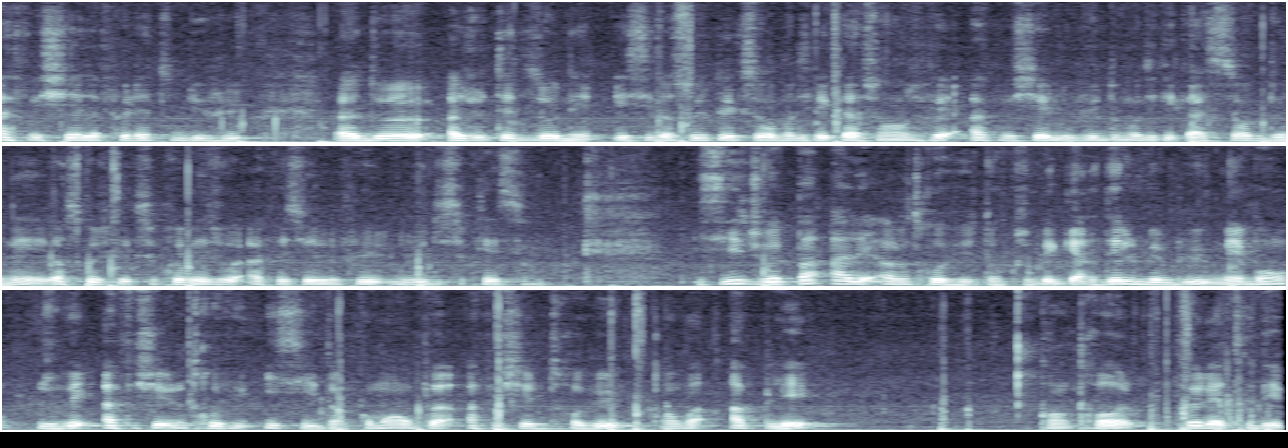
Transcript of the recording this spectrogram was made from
afficher la fenêtre du vue euh, de ajouter des données. Ici, lorsque je clique sur modification, je vais afficher le vue de modification de données. Lorsque je clique supprimer, je vais afficher le vue, de suppression. Ici, je ne vais pas aller à notre vue. Donc, je vais garder le même vue, mais bon, je vais afficher notre vue ici. Donc, comment on peut afficher notre vue? On va appeler contrôle fenêtre des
